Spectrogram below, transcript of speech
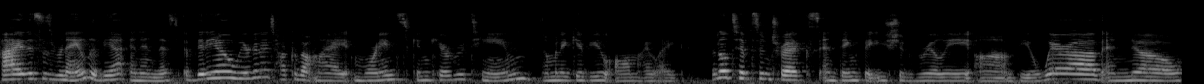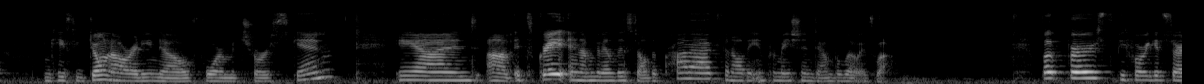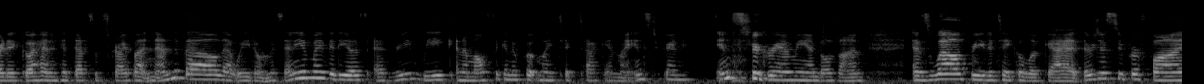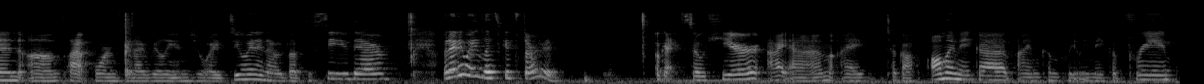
Hi, this is Renee Olivia, and in this video, we're gonna talk about my morning skincare routine. I'm gonna give you all my like little tips and tricks and things that you should really um, be aware of and know in case you don't already know for mature skin. And um, it's great, and I'm gonna list all the products and all the information down below as well. But first, before we get started, go ahead and hit that subscribe button and the bell. That way you don't miss any of my videos every week. And I'm also gonna put my TikTok and my Instagram Instagram handles on as well for you to take a look at. They're just super fun um, platforms that I really enjoy doing and I would love to see you there. But anyway, let's get started. Okay, so here I am. I took off all my makeup. I'm completely makeup free.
